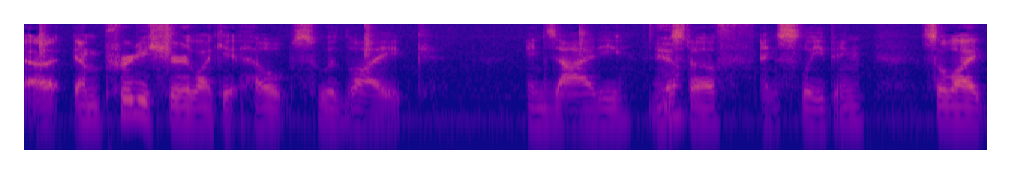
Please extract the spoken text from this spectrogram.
uh, I'm pretty sure like it helps with like anxiety and Yeah. stuff and sleeping. So like,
